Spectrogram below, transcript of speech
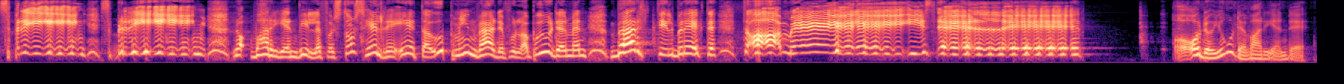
spring, spring. Nå, vargen ville förstås hellre äta upp min värdefulla pudel men Bertil bräkte ta mig istället. Och då gjorde vargen det.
